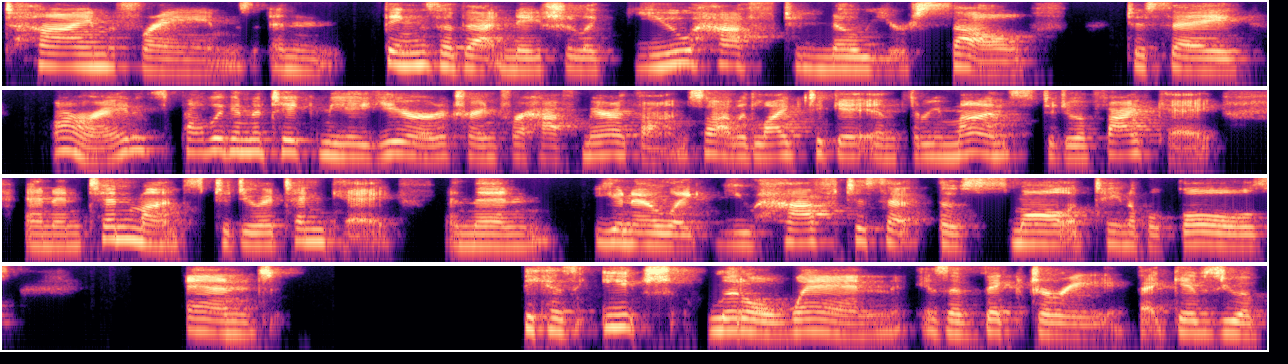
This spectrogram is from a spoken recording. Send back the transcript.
time frames and things of that nature, like, you have to know yourself to say, all right, it's probably going to take me a year to train for a half marathon. So I would like to get in three months to do a 5K and in 10 months to do a 10K. And then, you know, like you have to set those small obtainable goals and because each little win is a victory that gives you a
